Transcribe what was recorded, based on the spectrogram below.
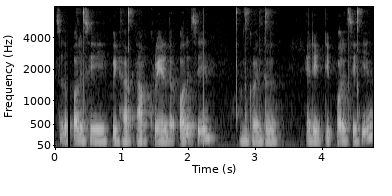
So the policy we have now created the policy. I'm going to edit the policy here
